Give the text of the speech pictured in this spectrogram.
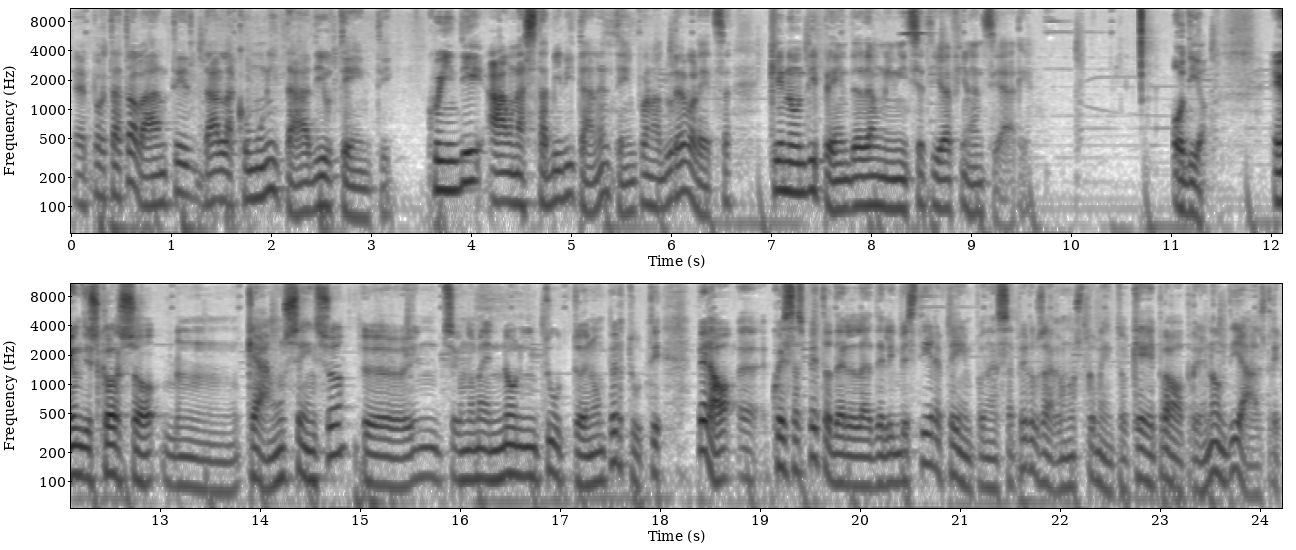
eh, portato avanti dalla comunità di utenti. Quindi ha una stabilità nel tempo, una durevolezza che non dipende da un'iniziativa finanziaria. Oddio, è un discorso mh, mm, che ha un senso, eh, secondo me non in tutto e non per tutti, però eh, questo aspetto del, dell'investire tempo nel saper usare uno strumento che è proprio e non di altri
